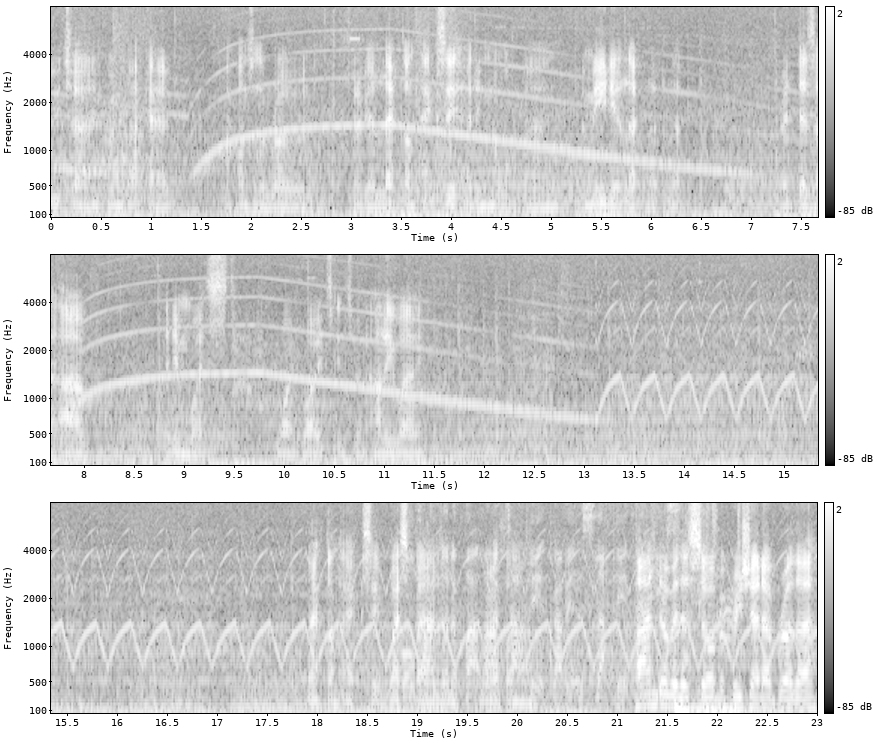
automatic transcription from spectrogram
U-turn, going back out, back onto the road. To be a left on exit, heading northbound. Immediate left, left, left. Red Desert Ave, heading west. Right, right into an alleyway. Left on exit, westbound, marathon. Panda with a sub, appreciate that, brother.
